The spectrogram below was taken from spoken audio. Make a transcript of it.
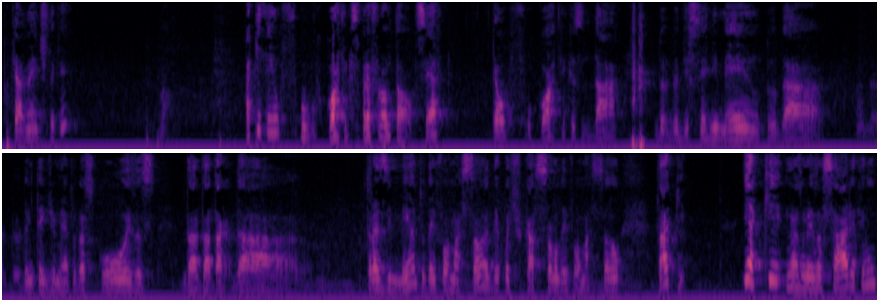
Porque a mente está aqui? Não. Aqui tem o, o córtex pré-frontal, certo? Que é o, o córtex da, do, do discernimento, da do, entendimento das coisas, da, da, da, da trazimento da informação, a decodificação da informação, está aqui. E aqui, mais ou menos nessa área, tem um,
